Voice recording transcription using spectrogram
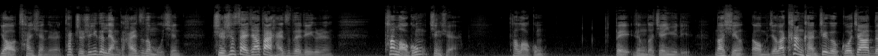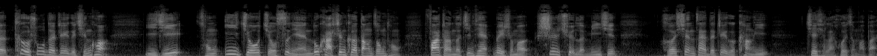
要参选的人，他只是一个两个孩子的母亲，只是在家带孩子的这个人。她老公竞选，她老公被扔到监狱里。那行，那我们就来看看这个国家的特殊的这个情况。以及从一九九四年卢卡申科当总统发展到今天，为什么失去了民心？和现在的这个抗议，接下来会怎么办？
